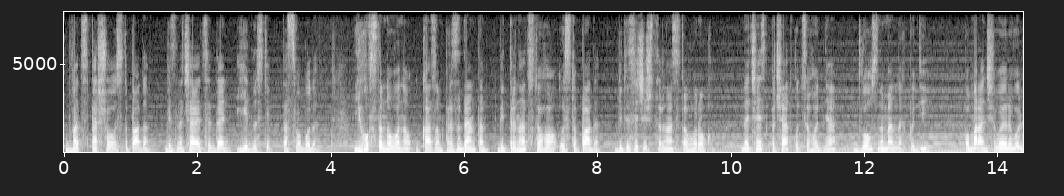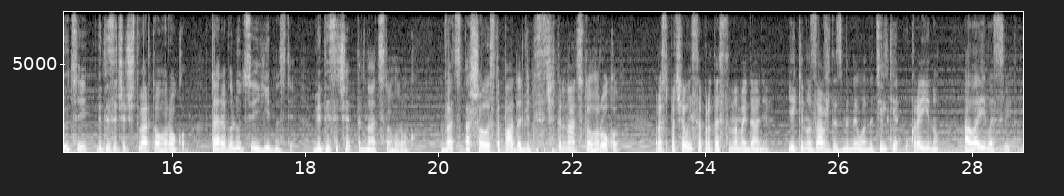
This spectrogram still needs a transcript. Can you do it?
21 листопада відзначається День Гідності та Свободи. Його встановлено указом президента від 13 листопада 2014 року на честь початку цього дня двох знаменних подій Помаранчевої революції 2004 року та Революції Гідності 2013 року. 21 листопада 2013 року розпочалися протести на Майдані, які назавжди змінили не тільки Україну, але й весь світ.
